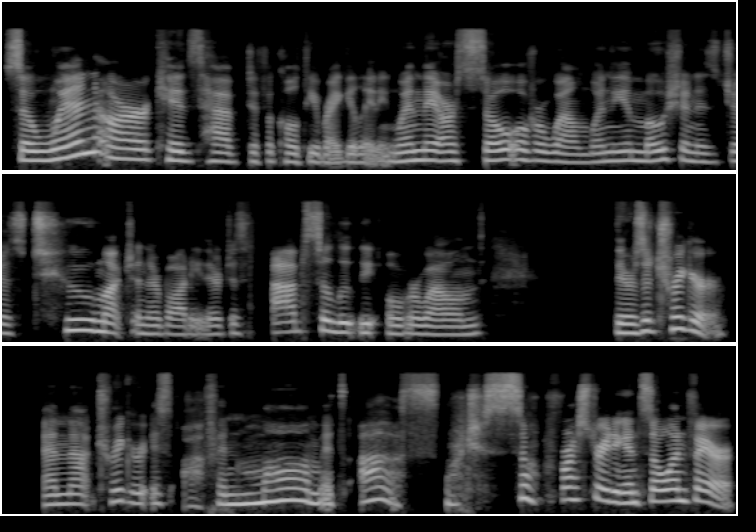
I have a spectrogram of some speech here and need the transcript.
So when our kids have difficulty regulating, when they are so overwhelmed, when the emotion is just too much in their body, they're just absolutely overwhelmed, there's a trigger. And that trigger is often mom, it's us, which is so frustrating and so unfair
